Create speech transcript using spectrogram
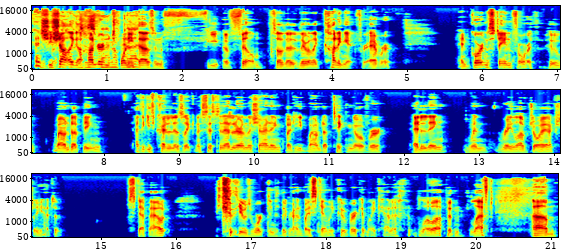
And she shot like was his final cut. 120,000 feet of film. So they, they were like cutting it forever. And Gordon Stainforth, who wound up being, I think he's credited as like an assistant editor on The Shining, but he wound up taking over editing when Ray Lovejoy actually had to step out because he was worked into the ground by Stanley Kubrick and like had a blow up and left. Um,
